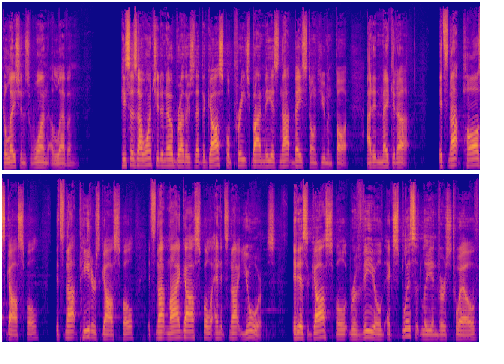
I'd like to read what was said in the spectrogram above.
Galatians 1 11. He says, I want you to know, brothers, that the gospel preached by me is not based on human thought. I didn't make it up. It's not Paul's gospel, it's not Peter's gospel, it's not my gospel, and it's not yours. It is gospel revealed explicitly in verse 12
